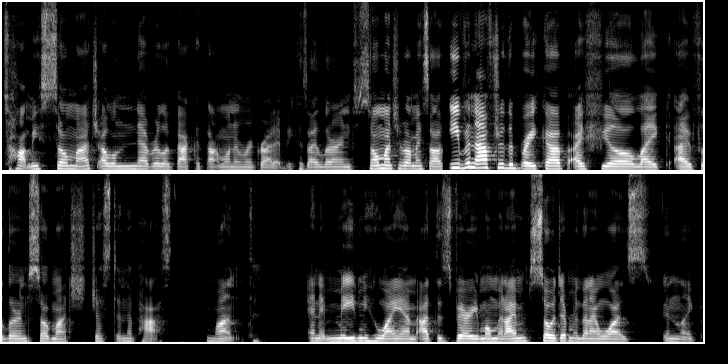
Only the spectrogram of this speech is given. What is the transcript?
taught me so much. I will never look back at that one and regret it because I learned so much about myself. Even after the breakup, I feel like I've learned so much just in the past month. And it made me who I am at this very moment. I'm so different than I was in like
